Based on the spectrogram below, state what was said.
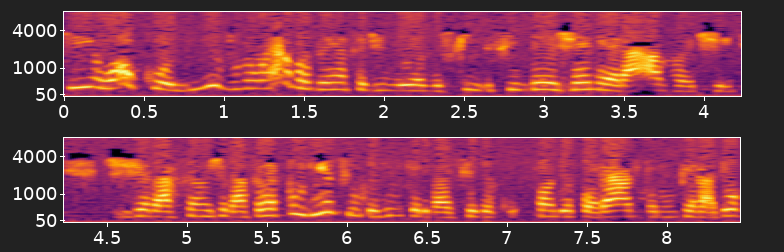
que o alcoolismo não era uma doença de negros que se degenerava de, de geração em geração. É por isso, inclusive, que ele vai ser condecorado pelo imperador,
